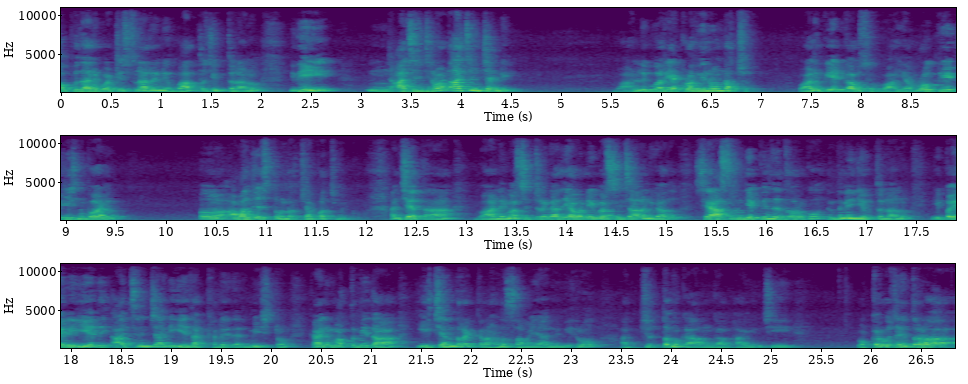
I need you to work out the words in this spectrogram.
తప్పుదారి పట్టిస్తున్నారని బాధతో చెప్తున్నాను. ఇది ఆచరించిన వాళ్ళు ఆచరించండి. వాళ్ళు వారు ఎక్కడో విని ఉండొచ్చు. వాళ్ళు క్రియేట్ కావచ్చు. వా- ఎవరో క్రియేట్ చేసిన వాళ్ళు. అమలు చేస్తూ ఉండరు చెప్పచ్చు మీకు. అంచేత వాళ్ళని విమర్శించడం కాదు ఎవరిని విమర్శించాలని కాదు. శాస్త్రం చెప్పింది ఇంతవరకు ఇంత నేను చెప్తున్నాను. ఈ పైన ఏది ఆచరించాలి ఏది అక్కర్లేదని మీ ఇష్టం. కానీ మొత్తం మీద ఈ చంద్రగ్రహణ సమయాన్ని మీరు అత్యుత్తమ కాలంగా భావించి ఒక్కరోజు నిద్ర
